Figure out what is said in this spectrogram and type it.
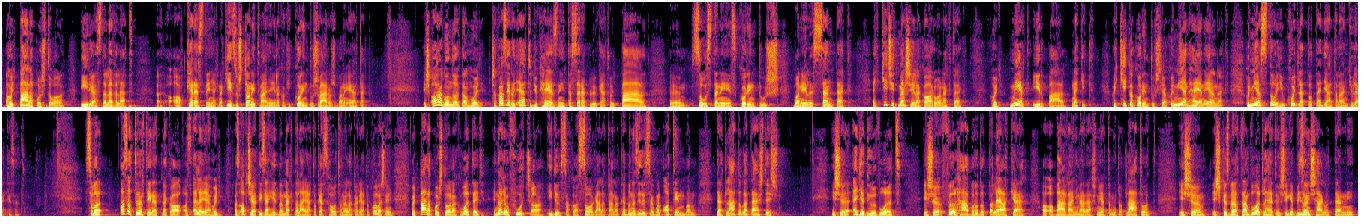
Ahogy Pálapostól írja ezt a levelet a keresztényeknek, Jézus tanítványainak, akik Korintus városban éltek. És arra gondoltam, hogy csak azért, hogy el tudjuk helyezni itt a szereplőket, hogy Pál, Szósztenész, Korintusban élő szentek, egy kicsit mesélek arról nektek, hogy miért ír Pál nekik, hogy kik a korintusiak, hogy milyen helyen élnek, hogy mi a sztoriuk, hogy lett ott egyáltalán gyülekezet. Szóval az a történetnek a, az eleje, hogy az Abcsel 17-ben megtaláljátok ezt, ha otthon el akarjátok olvasni, hogy, hogy Pálapostolnak volt egy, egy nagyon furcsa időszaka a szolgálatának. Ebben az időszakban Aténban tett látogatást, és, és egyedül volt, és fölháborodott a lelke a, a bálványimádás miatt, amit ott látott, és, és közben aztán volt lehetősége bizonyságot tenni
